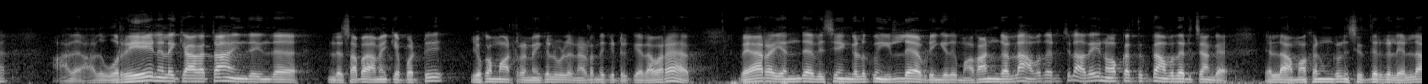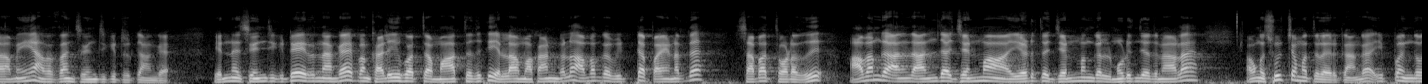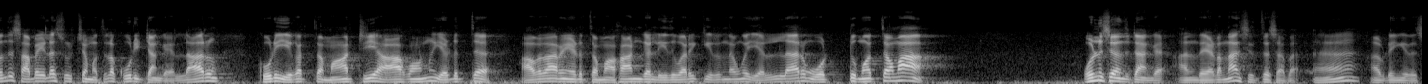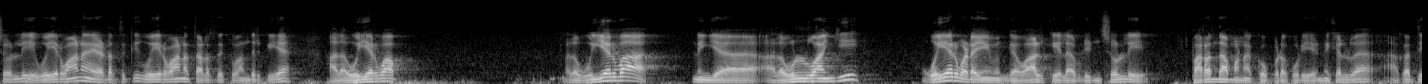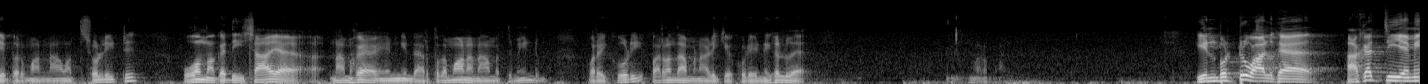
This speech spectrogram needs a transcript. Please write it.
அது அது ஒரே நிலைக்காகத்தான் இந்த இந்த இந்த சபை அமைக்கப்பட்டு யுகமாற்ற நிகழ்வில் நடந்துக்கிட்டு இருக்கே தவிர வேறு எந்த விஷயங்களுக்கும் இல்லை அப்படிங்கிறது. மகான்கள்லாம் அவதரிச்சில் அதே நோக்கத்துக்கு தான் அவதரித்தாங்க எல்லா மகன்களும் சித்தர்கள் எல்லாமே அதை தான் செஞ்சுக்கிட்டு இருக்காங்க. என்ன செஞ்சுக்கிட்டே இருந்தாங்க. இப்போ கலியுகத்தை மாற்றதுக்கு எல்லா மகான்களும் அவங்க விட்ட பயணத்தை சபை தொடருது. அவங்க அந்த அந்த ஜென்மா எடுத்த ஜென்மங்கள் முடிஞ்சதுனால அவங்க சூட்சமத்தில் இருக்காங்க. இப்போ இங்கே வந்து சபையில் சூட்சமத்தில் கூடிட்டாங்க. எல்லாரும் கூடி யுகத்தை மாற்றியே ஆகணும்னு எடுத்த அவதாரம் எடுத்த மகான்கள் இது வரைக்கும் இருந்தவங்க எல்லாரும் ஒட்டு மொத்தமாக ஒன்று சேர்ந்துட்டாங்க. அந்த இடம் தான் சித்த சபை. அப்படிங்கிறத சொல்லி உயர்வான இடத்துக்கு உயர்வான தளத்துக்கு வந்திருக்கிய அதை உயர்வாக அதை உயர்வாக நீங்கள் அதை உள்வாங்கி உயர்வடையும் இங்கே வாழ்க்கையில் அப்படின்னு சொல்லி பரந்தாமனை கூப்பிடக்கூடிய நிகழ்வை அகத்திய பெருமான் நாமத்தை சொல்லிட்டு ஓம் அகதீஷாய நமக என்கின்ற அற்புதமான நாமத்தை மீண்டும் உரை கூடி பரந்தாமன் அளிக்கக்கூடிய நிகழ்வை இன்புற்று வாழ்க அகத்தியமே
